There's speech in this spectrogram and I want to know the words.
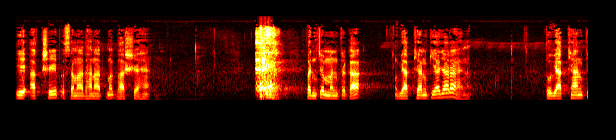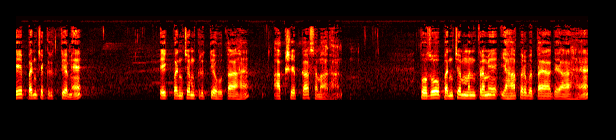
ये आक्षेप समाधानात्मक भाष्य है। पंचम मंत्र का व्याख्यान किया जा रहा है ना? तो व्याख्यान के पंचकृत्य में एक पंचम कृत्य होता है, आक्षेप का समाधान। तो जो पंचम मंत्र में यहाँ पर बताया गया है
